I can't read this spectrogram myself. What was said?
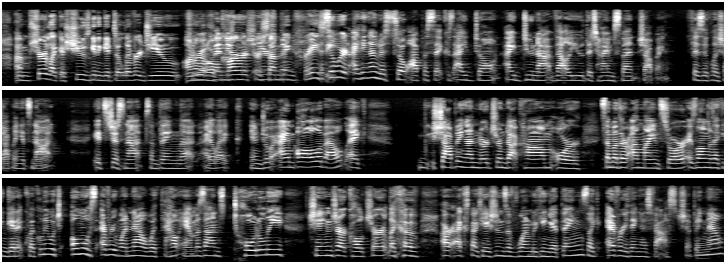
I'm sure like a shoe's going to get delivered to you on a little vending cart machine or something crazy. It's so weird. I think I'm just so opposite because I don't, I do not value the time spent shopping, physically shopping. It's not, it's just not something that I like enjoy. I'm all about like shopping on Nordstrom.com or some other online store as long as I can get it quickly, which almost everyone now with how Amazon's totally changed our culture, like of our expectations of when we can get things. Like everything has fast shipping now.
